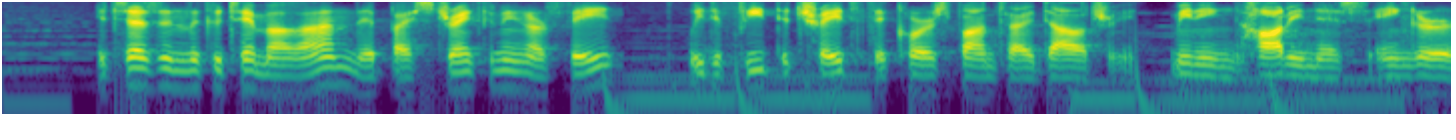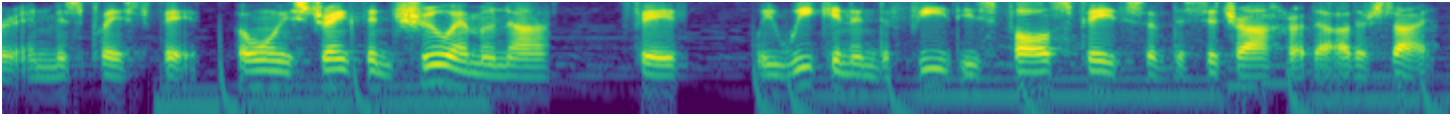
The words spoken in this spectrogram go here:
It says in Likutei Moharan that by strengthening our faith, we defeat the traits that correspond to idolatry, meaning haughtiness, anger, and misplaced faith. But when we strengthen true emunah, faith, we weaken and defeat these false faiths of the Sitra Achra, the other side.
